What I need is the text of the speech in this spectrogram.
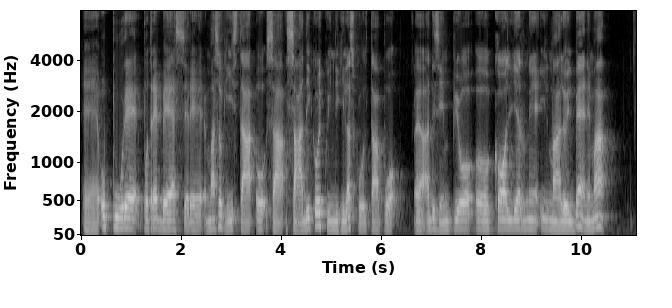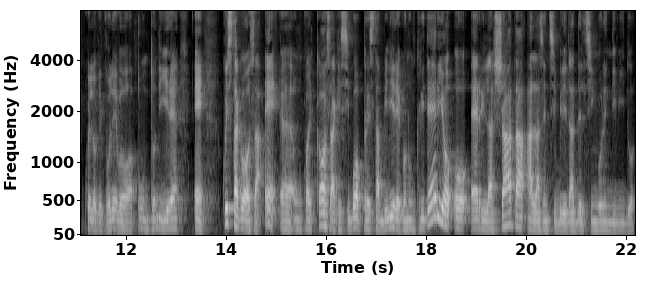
eh, oppure potrebbe essere masochista o sa- sadico e quindi chi l'ascolta può eh, ad esempio eh, coglierne il male o il bene, ma quello che volevo appunto dire è questa cosa è eh, un qualcosa che si può prestabilire con un criterio o è rilasciata alla sensibilità del singolo individuo?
